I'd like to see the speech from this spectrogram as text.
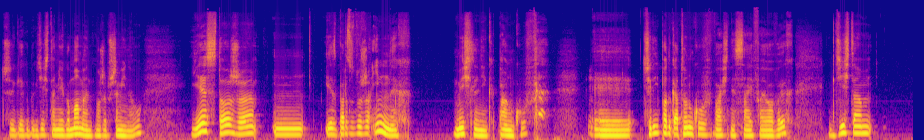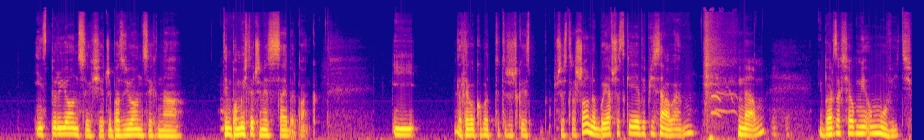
czy jakby gdzieś tam jego moment może przeminął, jest to, że mm, jest bardzo dużo innych myślnik punków, y, czyli podgatunków właśnie sci-fiowych, gdzieś tam inspirujących się, czy bazujących na tym pomyśle, czym jest cyberpunk. I dlatego Kuba to troszeczkę jest przestraszony, bo ja wszystkie je wypisałem nam i bardzo chciałbym je omówić.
